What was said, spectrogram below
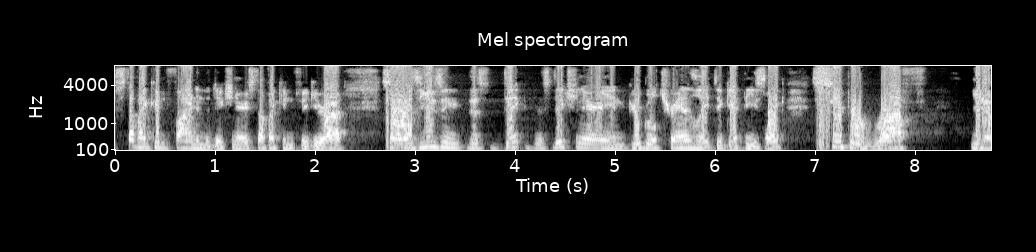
stuff I couldn't find in the dictionary, stuff I couldn't figure out. So I was using this this dictionary and Google Translate to get these like super rough, you know,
